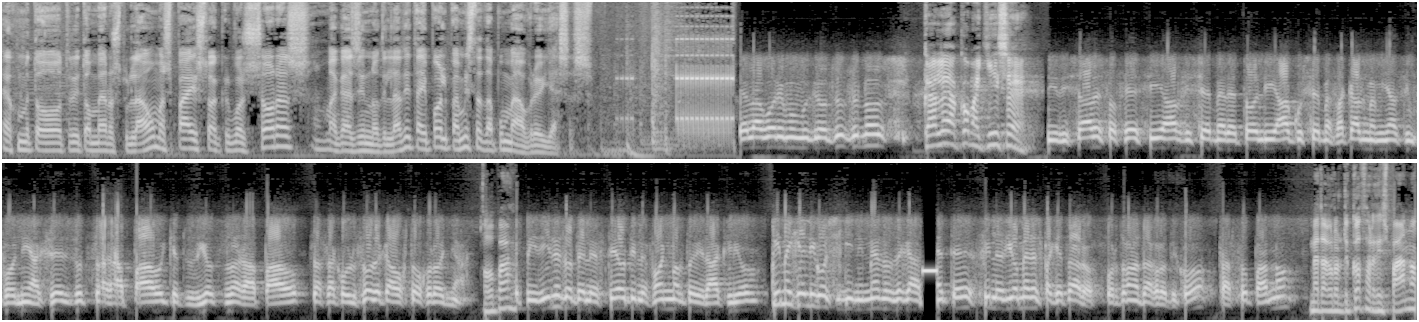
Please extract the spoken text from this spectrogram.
Έχουμε το τρίτο μέρος του λαού. Μας πάει στο ακριβώς της ώρας, μαγκαζίνο δηλαδή. Τα υπόλοιπα εμείς θα τα πούμε αύριο. Γεια σας. Έλα, αγόρι μου, μικροτσούθινος. Καλέ, ακόμα εκεί είσαι. Τη δυσάρεστο θέση άφησε με ρετόλι, άκουσε με, θα κάνουμε μια συμφωνία. Ξέρεις ότι σας αγαπάω και τους δυο σας αγαπάω. Σας ακολουθώ 18 χρόνια. Όπα. Επειδή είναι το τελευταίο τηλεφώνημα από το Ηράκλειο και είμαι και λίγο συγκινημένος, δεν κάνετε. Φίλε, δύο μέρες πακετάρω. Φορτώνω το αγροτικό, θα έρθω πάνω. Με το αγροτικό θα έρθεις πάνω;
